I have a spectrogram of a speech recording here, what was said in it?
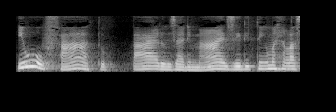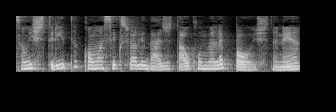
E o olfato, para os animais, ele tem uma relação estrita com a sexualidade tal como ela é posta, né?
